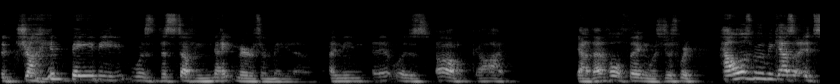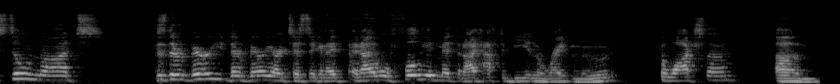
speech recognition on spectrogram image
the giant baby was the stuff nightmares are made of. I mean, it was oh god, yeah, that whole thing was just weird. Howl's Moving Castle, it's still not because they're very they're very artistic, and I and I will fully admit that I have to be in the right mood to watch them. Um,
